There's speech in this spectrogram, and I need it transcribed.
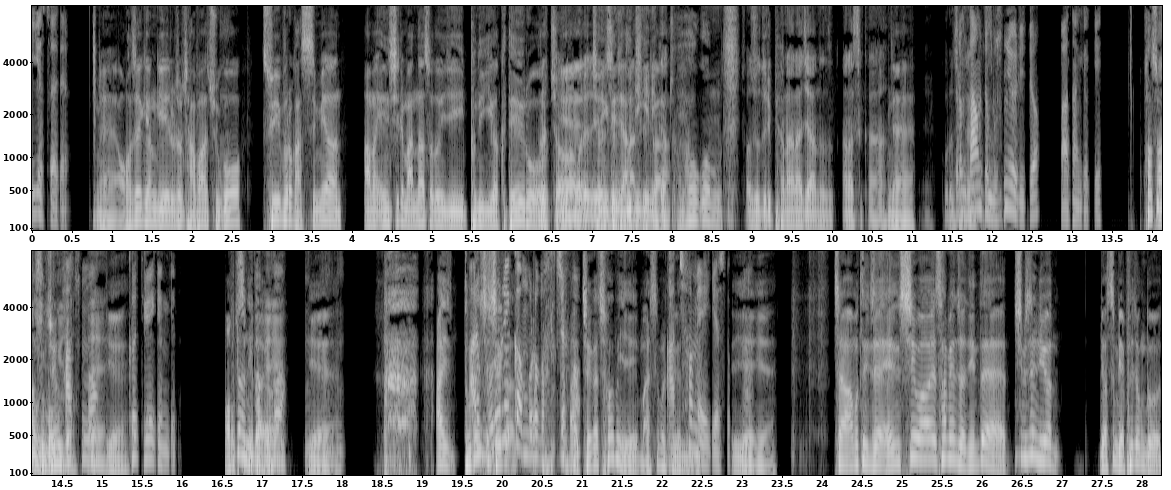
이겼어야 돼. 예, 어제 경기를 좀 잡아주고 수입으로 갔으면 아마 NC를 만나서도 이제 이 분위기가 그대로 그렇죠. 예, 아무래도 연승 되지 분위기니까 않았을까. 조금 선수들이 편안하지 않, 않았을까. 네. 그런 그럼 생각이 다음 주 무슨 요일이죠? 마산 경기? 화수목이죠. 화수목? 네. 예. 그 뒤에? 없다니까요. 없습니다. 뭐? 예. 음, 음. 아니 아니 도대체 제가 모르니까 물어봤죠. 아, 제가 처음에 예, 말씀을 아, 드렸는데 처음에 얘기했어. 예, 예. 자, 아무튼 이제 NC와의 3연전인데 심슨 위원 몇 승 몇 패 정도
